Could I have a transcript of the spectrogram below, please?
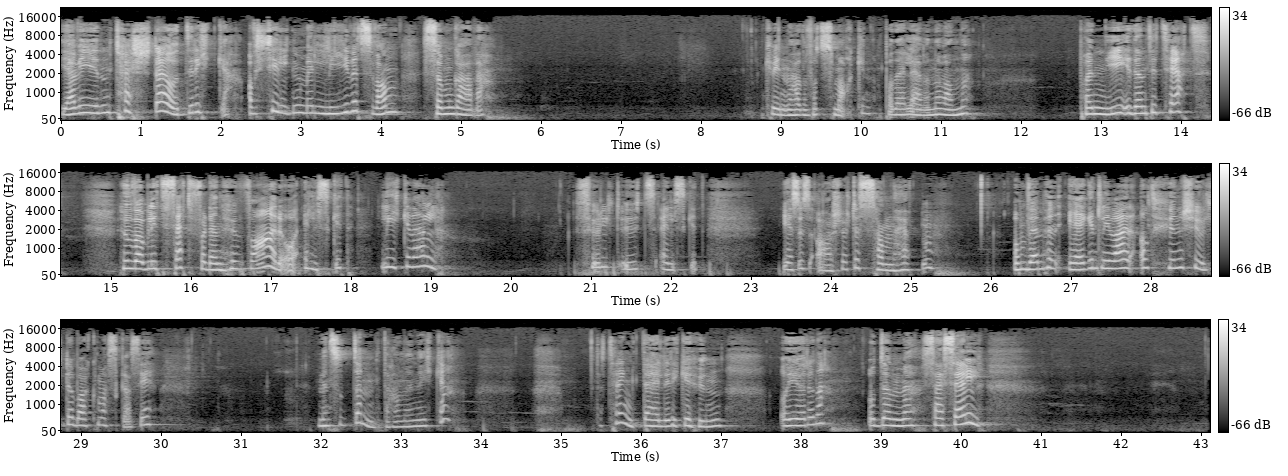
Jeg vil gi den tørste å drikke av kilden med livets vann som gave. Kvinnen hadde fått smaken på det levende vannet. På en ny identitet. Hun var blitt sett for den hun var, og elsket likevel. Fullt ut elsket. Jesus avslørte sannheten om hvem hun egentlig var, alt hun skjulte bak maska si. Men så dømte han henne ikke. Da trengte heller ikke hun å gjøre det, å dømme seg selv.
